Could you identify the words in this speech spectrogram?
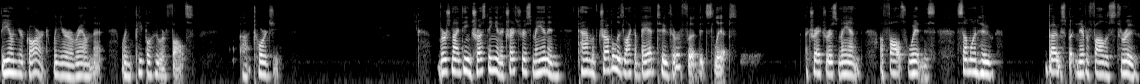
Be on your guard when you're around that, when people who are false uh, towards you. Verse 19 Trusting in a treacherous man in Time of trouble is like a bad tooth or a foot that slips. A treacherous man, a false witness, someone who boasts but never follows through.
